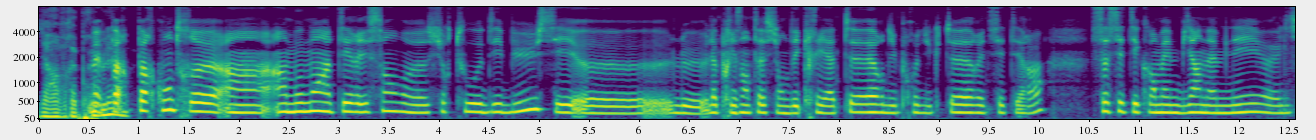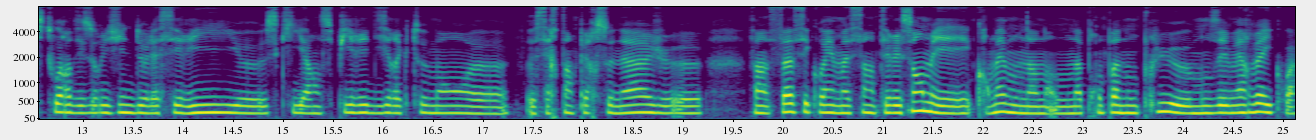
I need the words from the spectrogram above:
Il y a un vrai Mais problème. par, par contre, euh, un, un moment intéressant, euh, surtout au début, c'est euh, la présentation des créateurs, du producteur, etc. Ça, c'était quand même bien amené, l'histoire des origines de la série, ce qui a inspiré directement certains personnages. Enfin, ça, c'est quand même assez intéressant, mais quand même, on en- on n'apprend pas non plus monts et merveilles, quoi.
